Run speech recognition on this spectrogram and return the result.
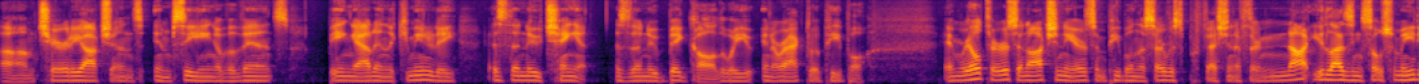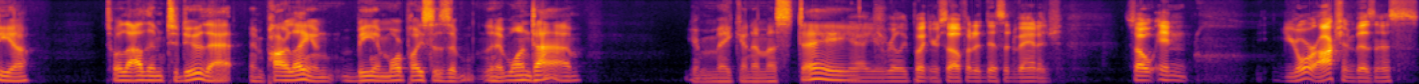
um, charity auctions, emceeing of events, being out in the community as the new chant, as the new bid call, the way you interact with people. And realtors and auctioneers and people in the service profession, if they're not utilizing social media to allow them to do that and parlay and be in more places at, at one time, you're making a mistake. Yeah, you're really putting yourself at a disadvantage. So, in your auction business,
